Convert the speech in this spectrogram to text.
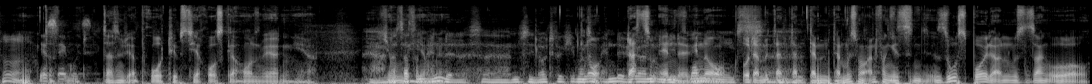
Hm, ja, sehr gut. Da sind ja Pro-Tipps, die rausgehauen werden hier. Ja, Junge, das, das am Junge. Ende. Das äh, müssen die Leute wirklich immer genau, zum Ende das hören. Das zum Ende, genau. Oder mit, dann, dann, dann, dann muss man am Anfang jetzt so spoilern und müssen sagen, oh,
